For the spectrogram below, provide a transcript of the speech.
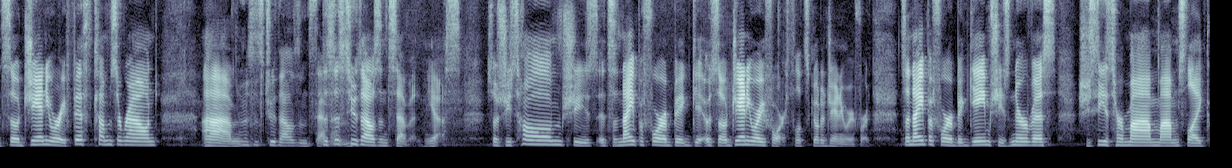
so january 5th comes around um This is 2007. this is 2007. Yes. So she's home. She's it's the night before a big game. So January 4th. Let's go to January 4th. It's the night before a big game. She's nervous. She sees her mom. Mom's like,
